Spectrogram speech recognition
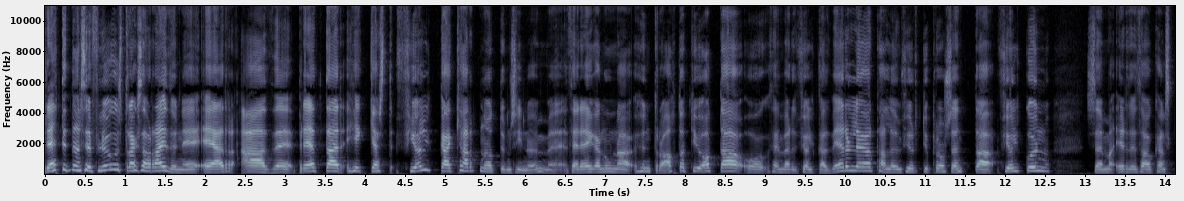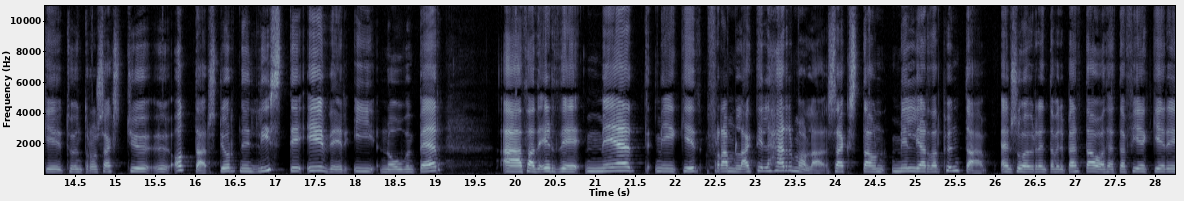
Frettinnan sem flugur strax af ræðunni er að brettar hyggjast fjölga kjarnótum sínum. Þeir eiga núna 188 og þeim verður fjölgað verulega, talað um 40% fjölgun sem er þau þá kannski 268. Stjórnin lísti yfir í november að það yrði með mikið framlag til hermála, 16 miljardar punta, en svo hefur reynda verið bent á að þetta fyrir geri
